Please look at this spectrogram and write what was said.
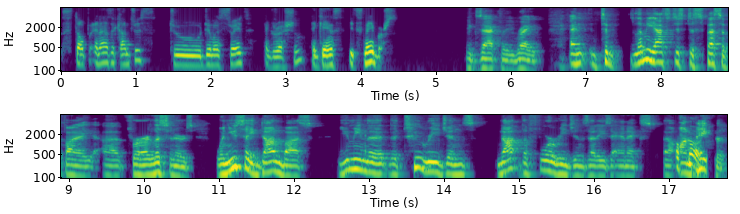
stop in other countries to demonstrate aggression against its neighbors. Exactly right. And to let me ask just to specify uh, for our listeners, when you say Donbass, you mean the the two regions, not the four regions that he's annexed uh, on course. paper.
